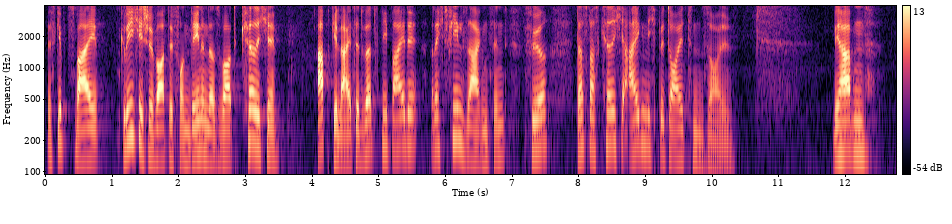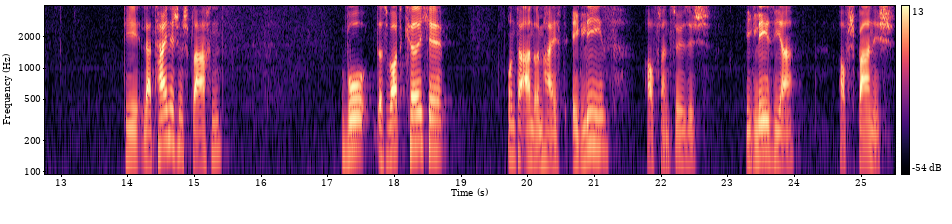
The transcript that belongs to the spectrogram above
Es gibt zwei griechische Worte, von denen das Wort Kirche abgeleitet wird, die beide recht vielsagend sind für das, was Kirche eigentlich bedeuten soll. Wir haben die lateinischen Sprachen, wo das Wort Kirche unter anderem heißt Église auf Französisch, Iglesia auf Spanisch.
